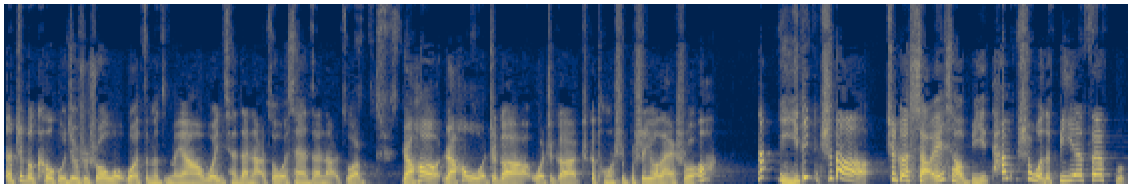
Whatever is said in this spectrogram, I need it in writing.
呃这个客户就是说我我怎么怎么样，我以前在哪儿做，我现在在哪儿做。然后然后我这个我这个这个同事不是又来说哦，那你一定知道这个小 A 小 B 他们是我的 B F F。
